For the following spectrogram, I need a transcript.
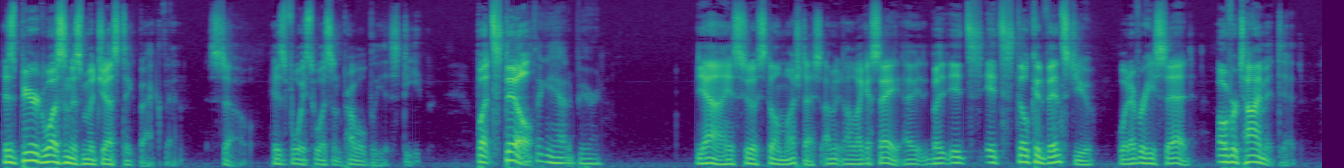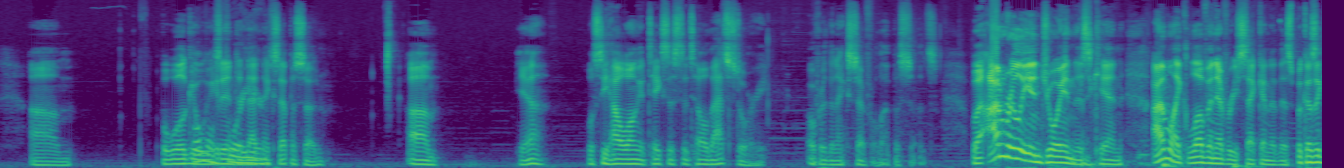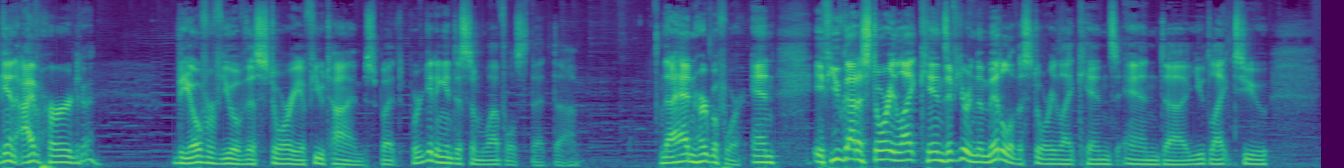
His beard wasn't as majestic back then, so his voice wasn't probably as deep. But still, I don't think he had a beard. Yeah, he's still, still a mustache. I mean, like I say, I, but it's it's still convinced you. Whatever he said over time, it did. Um, but we'll get, we'll get into that years. next episode. Um, yeah, we'll see how long it takes us to tell that story over the next several episodes. But I'm really enjoying this, Ken. I'm like loving every second of this because again, I've heard okay. the overview of this story a few times, but we're getting into some levels that uh, that I hadn't heard before. And if you've got a story like Ken's, if you're in the middle of a story like Ken's, and uh, you'd like to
